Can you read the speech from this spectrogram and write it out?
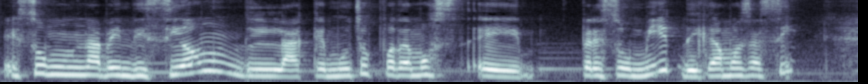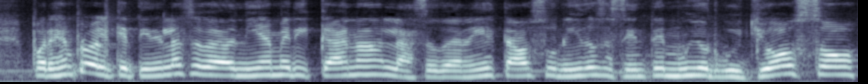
es una bendición la que muchos podemos eh, presumir, digamos así. Por ejemplo, el que tiene la ciudadanía americana, la ciudadanía de Estados Unidos, se siente muy orgulloso,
